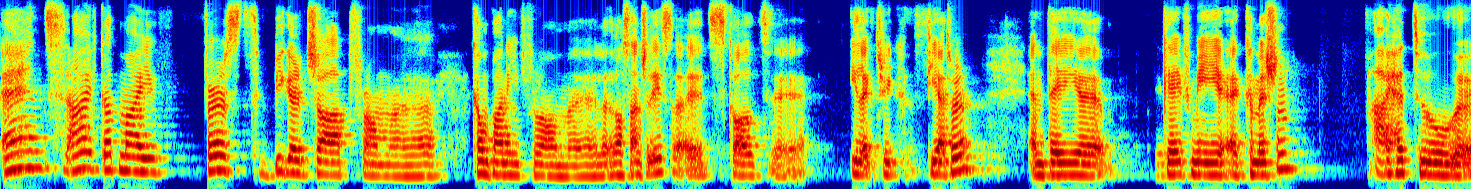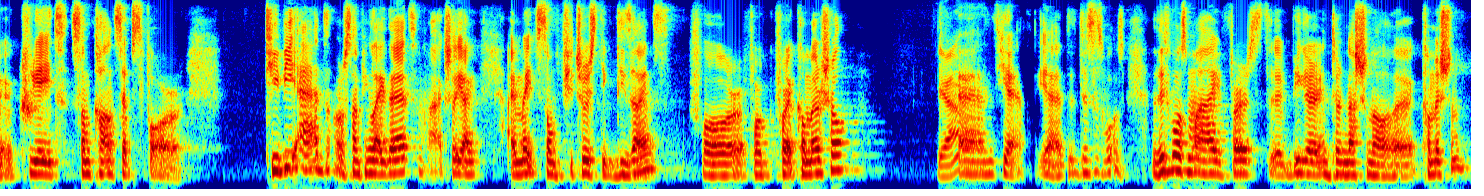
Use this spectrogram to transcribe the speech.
And I've got my first bigger job from a company from uh, Los Angeles. it's called uh, Electric Theater, and they uh, gave me a commission. I had to uh, create some concepts for TV ad or something like that. Actually, I, I made some futuristic designs for, for, for a commercial. Yeah. And yeah, yeah, this is, was this was my first uh, bigger international uh, commission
